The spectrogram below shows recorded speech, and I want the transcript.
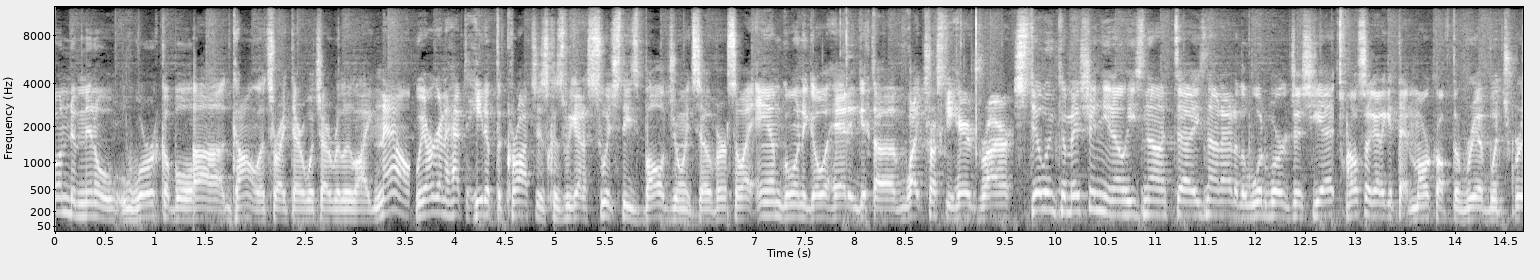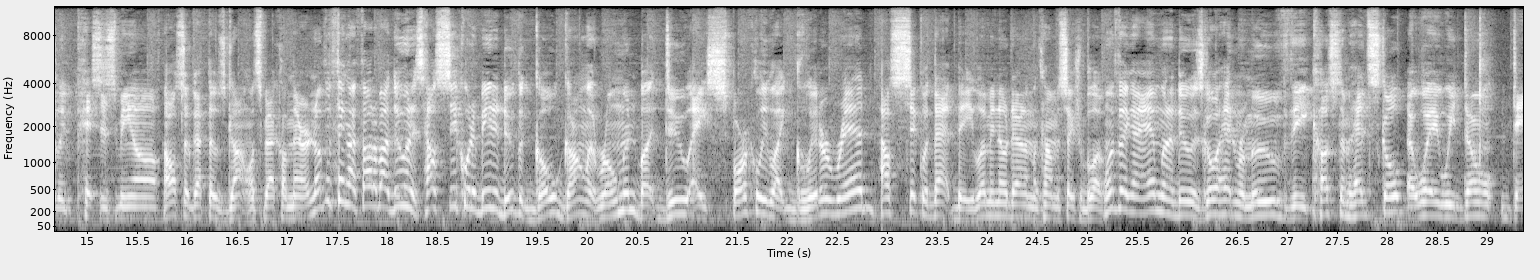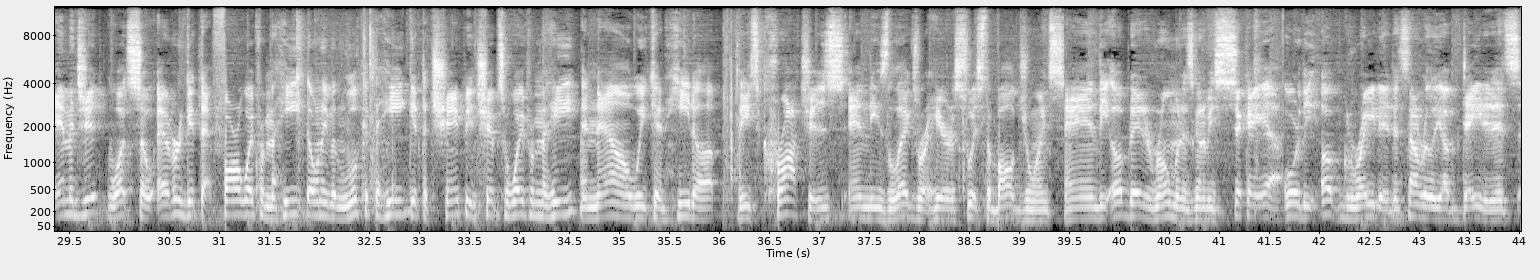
fundamental workable uh, gauntlets right there, which I really like. Now, we are going to have to heat up the crotches because we got to switch these ball joints over. So I am going to go ahead and get the white trusty hair dryer. Still in commission, you know, he's not uh, he's not out of the woodwork just yet. Also got to get that mark off the rib, which really pisses me off. I also got those gauntlets back on there. Another thing I thought about doing is how sick would it be to do the gold gauntlet Roman, but do a sparkly like glitter red? How sick would that be? Let me know down in the comment section below. One thing I am going to do is go ahead and remove the custom head sculpt. That way we don't damage it whatsoever. Get that far away from the heat. Don't even look at the heat. Get the championships away from the heat. And now we can heat up these crotches and these legs right here to switch the ball joints. And the updated Roman is going to be sick AF. Or the upgraded. It's not really updated. It's,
